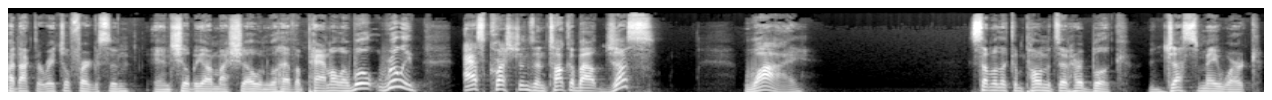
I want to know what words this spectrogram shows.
by Dr. Rachel Ferguson, and she'll be on my show, and we'll have a panel, and we'll really ask questions and talk about just why some of the components in her book just may work,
